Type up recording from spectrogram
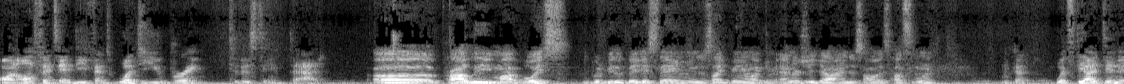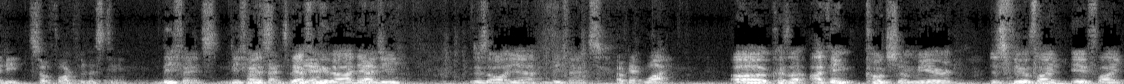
on offense and defense, what do you bring to this team to add? Uh, probably my voice would be the biggest thing, and just like being like an energy guy and just always hustling. Okay. What's the identity so far for this team? Defense, defense, Defensive, definitely yeah. the identity. Just all yeah, defense. Okay. Why? Uh, cause I, I think Coach Amir just feels like if like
